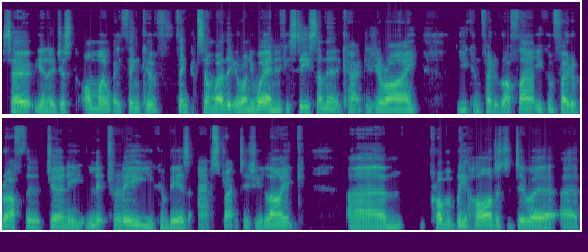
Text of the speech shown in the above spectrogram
So, you know, just on my way, think of think of somewhere that you're on your way. And if you see something that catches your eye, you can photograph that. You can photograph the journey literally. You can be as abstract as you like. Um, probably harder to do a, a,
